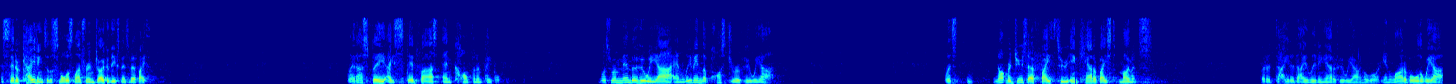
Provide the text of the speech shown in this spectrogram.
instead of caving to the smallest lunchroom joke at the expense of our faith, let us be a steadfast and confident people. Let's remember who we are and live in the posture of who we are. Let's not reduce our faith to encounter based moments, but a day to day living out of who we are in the Lord. In light of all that we are,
